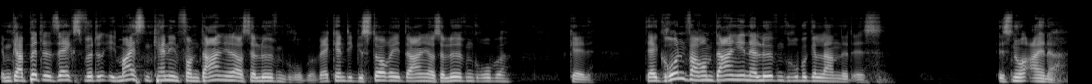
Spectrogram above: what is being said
im Kapitel 6 wird, die meisten kennen ihn von Daniel aus der Löwengrube. Wer kennt die Story Daniel aus der Löwengrube? Okay. Der Grund, warum Daniel in der Löwengrube gelandet ist, ist nur einer.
